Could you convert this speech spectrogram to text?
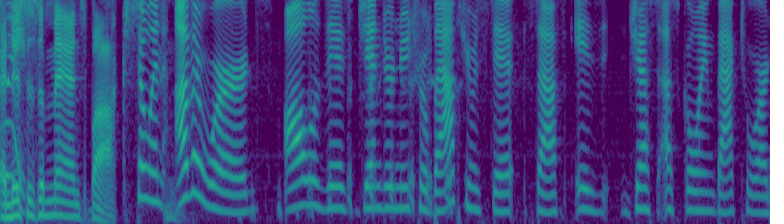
and this is a man's box. So, in other words, all of this gender neutral bathroom sti- stuff is just us going back to our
